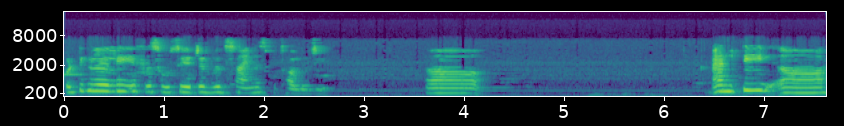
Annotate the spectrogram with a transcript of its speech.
particularly if associated with sinus pathology. Uh, anti uh,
